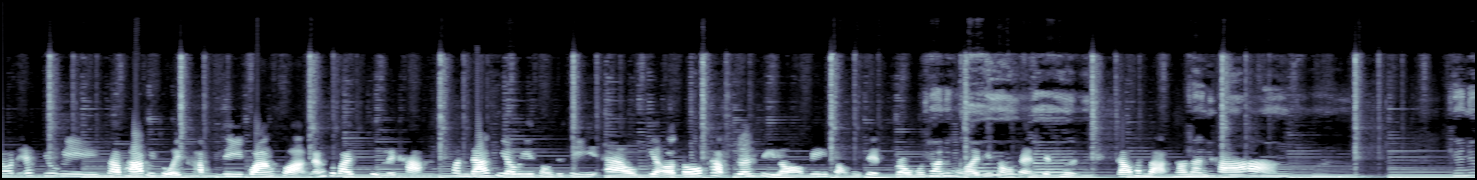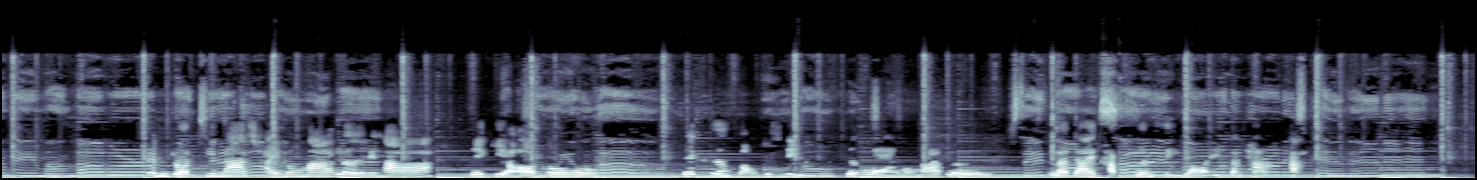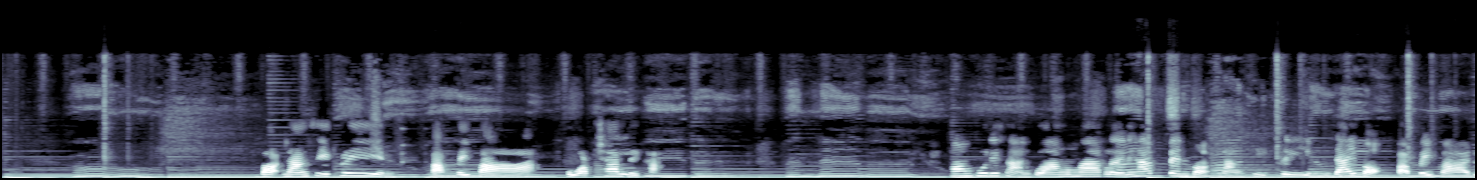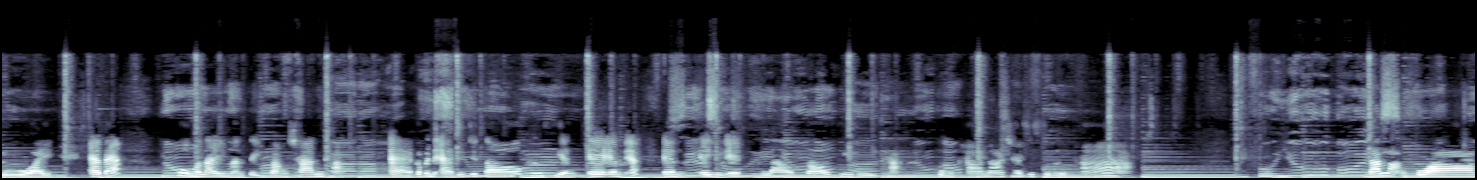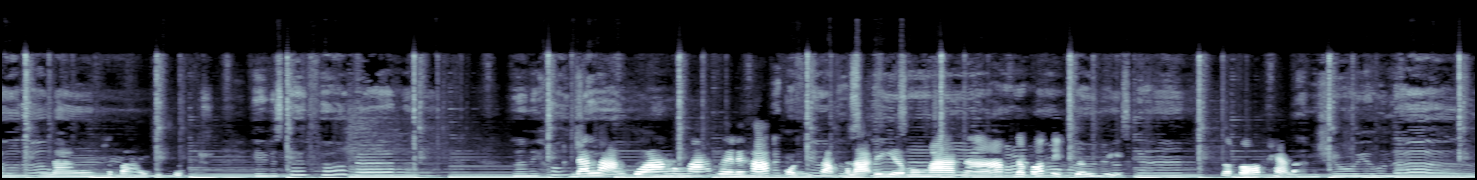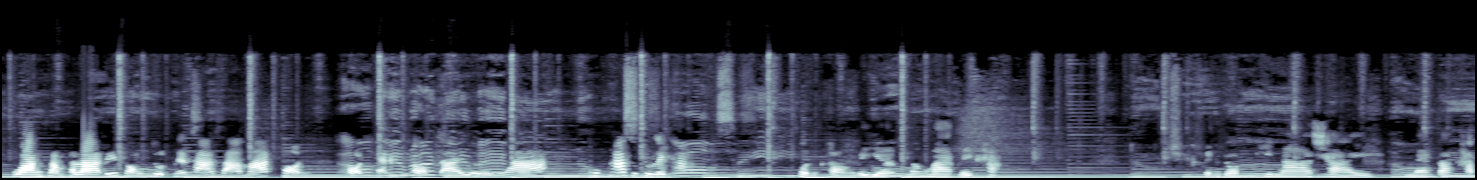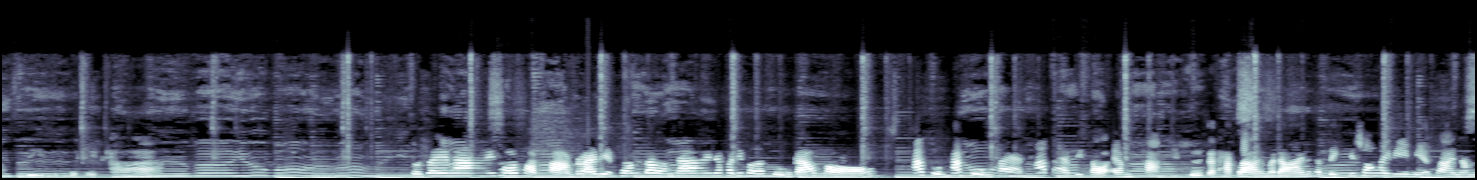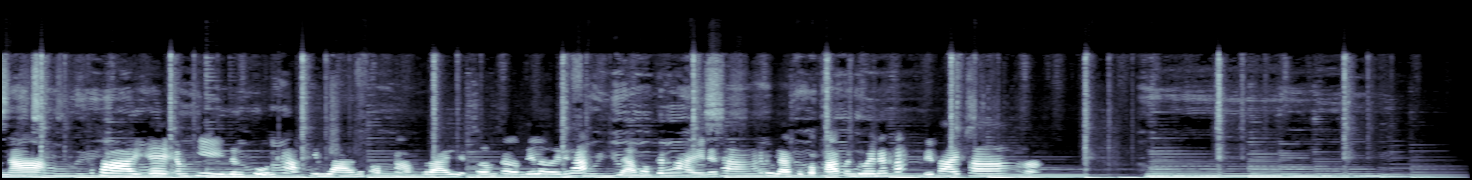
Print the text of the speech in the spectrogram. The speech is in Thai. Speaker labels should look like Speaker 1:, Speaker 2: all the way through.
Speaker 1: รถ SUV สภาพสวยขับดีกว้างขวางนั่งสบายสุดเลยค่ะ Honda CRV 2.4 L เกียร์ออโต้ขับเคลื่อน4ล้อ ปี 2007 โปรโมชั่นของเราที่ 279,000 บาทเท่านั้นค่ะ เป็นรถที่น่าใช้มากๆเลยนะคะ ได้เกียร์ออโต้ได้เครื่อง 2.4 เครื่องแรงมากๆเลย และได้ขับเคลื่อน4ล้ออีกต่างหากค่ะ เบาะหนังสีครีม ปรับไฟฟ้าฟูลออปชั่นเลยค่ะ ห้องผู้โดยสารกว้างมากๆเลยนะคะ เป็นเบาะหนังสีครีม ได้เบาะปรับไฟฟ้าด้วยแอร์แบ็กพวงมาลัยมันติฟังก์ชันค่ะ แอร์ก็เป็นแอร์ดิจิตอลเครื่องเสียง AM FM AUX แล้วก็ CD ค่ะ คุ้มค่าน่าใช้สุดๆเลยค่ะ ด้านหลังกว้าง นั่งสบายสุดๆ ด้านหลังกว้างมากๆเลยนะคะขนสัมภาระได้เยอะมากๆนะ แล้วก็ติดเครื่องเสียงแล้วก็แผ่นวางสัมภาระได้สองจุดนะคะ สามารถถอดถอดแผ่นนี้ออกได้เลยนะคะคุ้มค่าสุดๆเลยค่ะขนของได้เยอะมาก ๆเลยค่ะ เป็นรถที่น่าใช้ และก็ขับดีสุดๆเลยค่ะ สนใจยังไงโทรสอบถามรายละเอียดเพิ่มเติมได้นะคะที่เบอร์ 0 9 2 5 0 5 0 8 5 8 ติดต่อแอมค่ะ หรือจะทักไลน์มาได้นะคะติ๊กที่ช่องไอดีมีสายนำหน้าสาย AMP 1 0ค่ะพิมพ์ไลน์มาสอบถามรายละเอียดเพิ่มเติมได้เลยนะคะ แล้วพบกันใหม่นะคะ ดูแลสุขภาพกันด้วยนะคะ บ๊ายบายค่ะ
